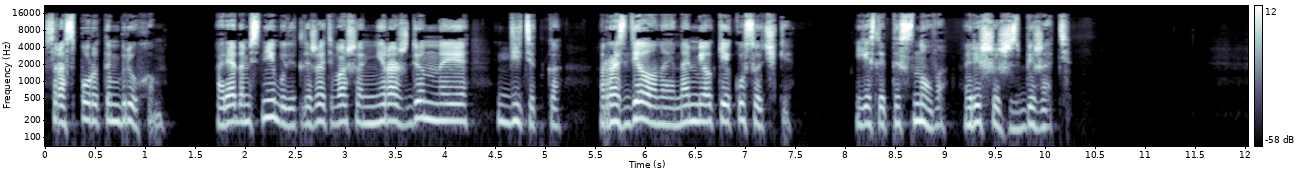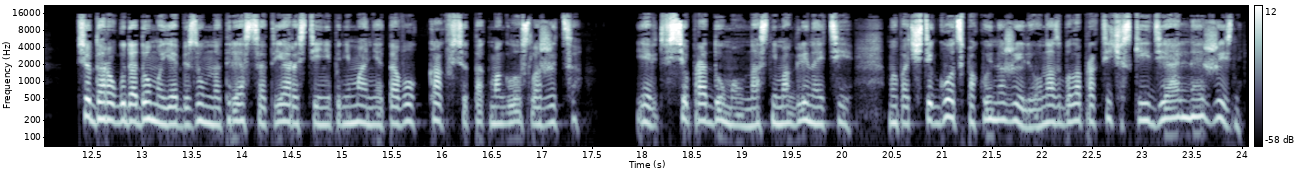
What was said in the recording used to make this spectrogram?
с распоротым брюхом, а рядом с ней будет лежать ваша нерожденная дитятка, разделанная на мелкие кусочки, если ты снова решишь сбежать». Всю дорогу до дома я безумно трясся от ярости и непонимания того, как все так могло сложиться. Я ведь все продумал, нас не могли найти. Мы почти год спокойно жили, у нас была практически идеальная жизнь.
